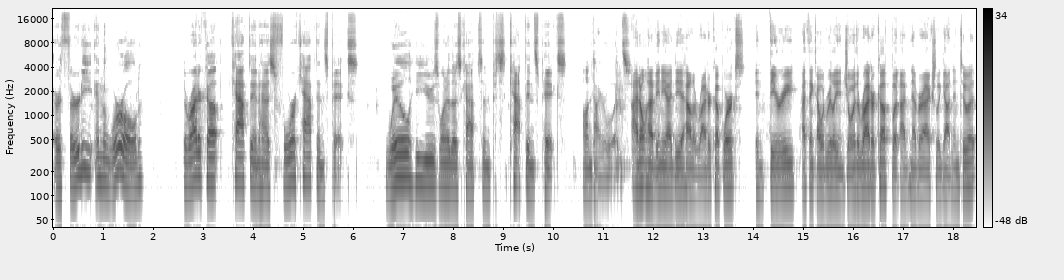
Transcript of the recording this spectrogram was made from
or 30 in the world, the Ryder Cup captain has four captain's picks. Will he use one of those captain captain's picks on Tiger Woods? I don't have any idea how the Ryder Cup works. In theory, I think I would really enjoy the Ryder Cup, but I've never actually gotten into it.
